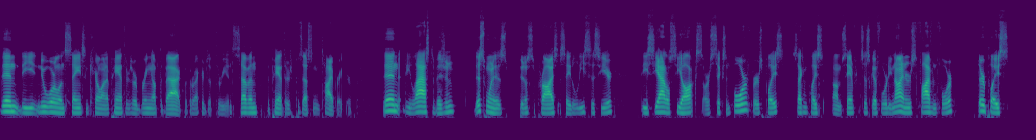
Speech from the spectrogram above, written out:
Then the New Orleans Saints and Carolina Panthers are bringing up the back with records of three and seven. The Panthers possessing the tiebreaker. Then the last division. This one has been a surprise to say the least this year. The Seattle Seahawks are six and four, first place. Second place, um, San Francisco 49ers, five and four. Third place,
